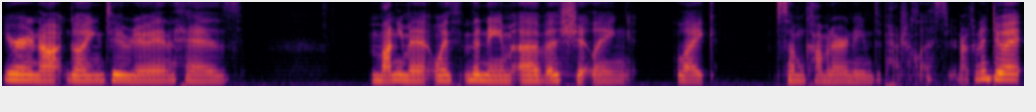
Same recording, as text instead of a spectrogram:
you're not going to ruin his monument with the name of a shitling like some commoner named Patroclus. You're not going to do it.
